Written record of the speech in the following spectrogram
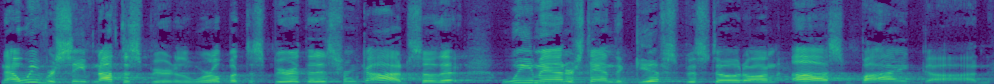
Now we've received not the Spirit of the world, but the Spirit that is from God, so that we may understand the gifts bestowed on us by God.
